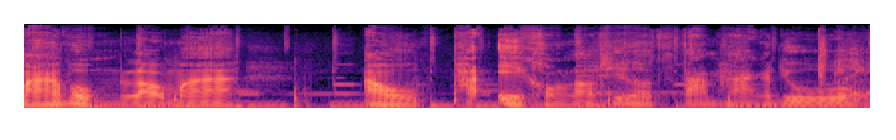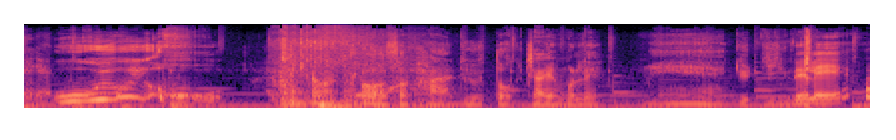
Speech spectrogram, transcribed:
มาครับผมเรามาเอาพระเอกของเราที่เราตามหากันอยู่ อุ้ยอุ้ยโอ้โหกำลังต่อสะพานอยู่ตกใจหมดเลยแม่หยุดยิงได้แล้ว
